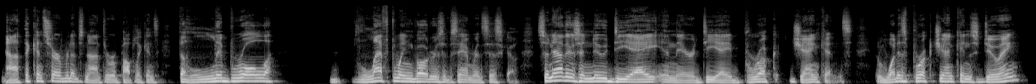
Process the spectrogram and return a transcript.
not the conservatives, not the Republicans, the liberal left wing voters of San Francisco. So now there's a new DA in there, DA Brooke Jenkins. And what is Brooke Jenkins doing?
